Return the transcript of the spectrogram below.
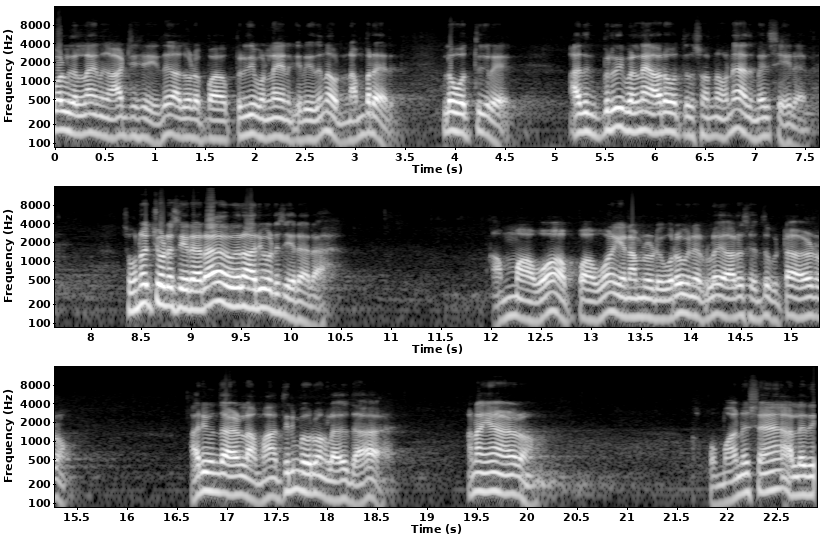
கோள்கள்லாம் எனக்கு ஆட்சி செய்யுது. அதோட ப பிரதிபலன்லாம் எனக்கு இருக்குதுன்னு அவர் நம்புகிறாரு இல்லை ஒத்துக்கிறார். அதுக்கு பிரதிபலனை யாரோ ஒருத்தர் சொன்ன உடனே அது மாதிரி செய்கிறாரு ஸோ உணர்ச்சியோடு செய்கிறாரா வெறும் அறிவோடு செய்கிறாரா அம்மாவோ அப்பாவோ நம்மளுடைய உறவினர்களோ யாரோ செத்து விட்டால் அழுறோம் அறிவு இருந்தால் அழலாமா திரும்பி வருவாங்களா அதுதா? ஆனால் ஏன் அழுறோம் அப்போ மனுஷன் அல்லது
